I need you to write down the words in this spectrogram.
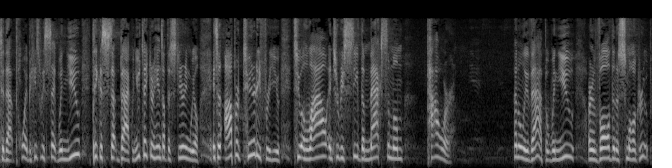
to that point. But here's what he's saying. When you take a step back, when you take your hands off the steering wheel, it's an opportunity for you to allow and to receive the maximum power. Not only that, but when you are involved in a small group,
